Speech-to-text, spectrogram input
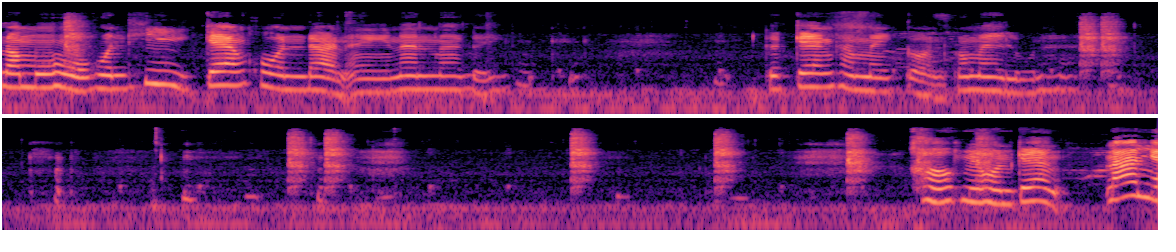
เราโมโหคนที่แกล้งคนด่านไอ้นั่นมากเลย ก็แกล้งทำไมก่อนก็ไม่รู้นะฮะ เขามีคนแกล้ง นั่นไง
